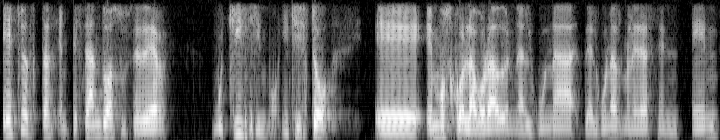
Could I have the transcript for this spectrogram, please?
Esto está empezando a suceder muchísimo. Insisto, eh, hemos colaborado en alguna, de algunas maneras en, en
